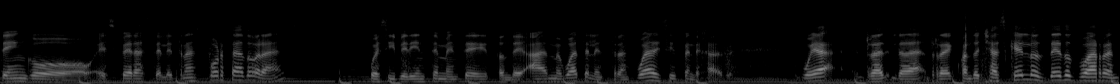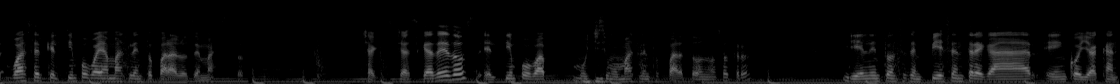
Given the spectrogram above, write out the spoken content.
tengo esferas teletransportadoras, pues evidentemente donde ah, me voy a voy a decir pendejadas. Voy a cuando chasquee los dedos voy a, hacer que el tiempo vaya más lento para los demás. Entonces, chas- chasquea dedos, el tiempo va muchísimo más lento para todos nosotros. Y él entonces empieza a entregar en Coyoacán.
